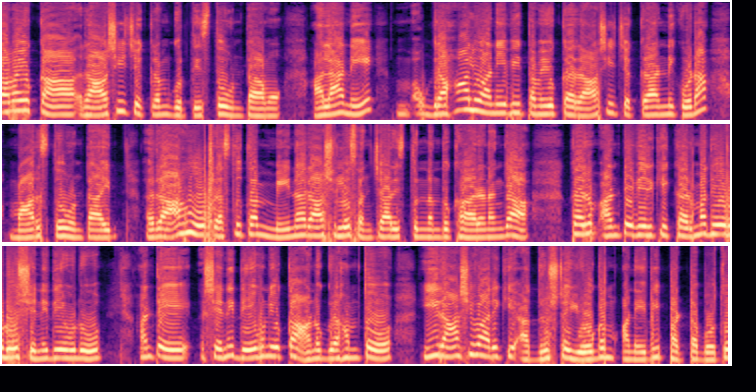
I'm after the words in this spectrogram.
తమ యొక్క రాశి చక్రం గుర్తిస్తూ ఉంటాము. అలానే గ్రహాలు అనేవి తమ యొక్క రాశి చక్రాన్ని కూడా మారుస్తూ ఉంటాయి. రాహు ప్రస్తుతం మీనరాశిలో సంచారిస్తున్నందు కారణంగా కర్మ అంటే వీరికి కర్మదేవుడు శనిదేవుడు అంటే శని దేవుని యొక్క అనుగ్రహంతో ఈ రాశి వారికి అదృష్ట యోగం అనేది పట్టబోతూ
